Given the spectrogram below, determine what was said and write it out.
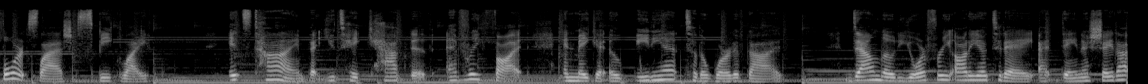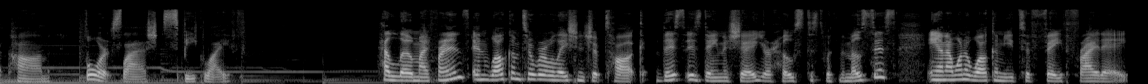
forward slash speak life. It's time that you take captive every thought and make it obedient to the Word of God. Download your free audio today at danashay.com forward slash speak life. Hello, my friends, and welcome to a Relationship Talk. This is Dana Shay, your hostess with the mostest, and I want to welcome you to Faith Friday.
